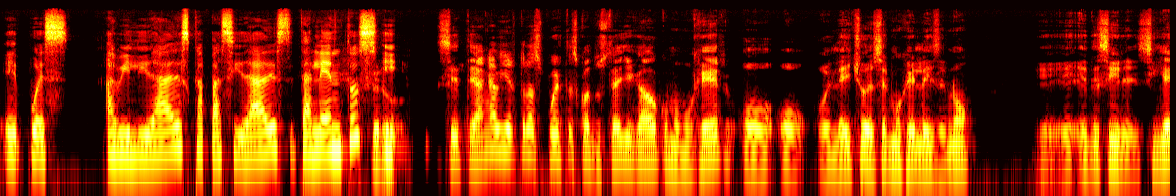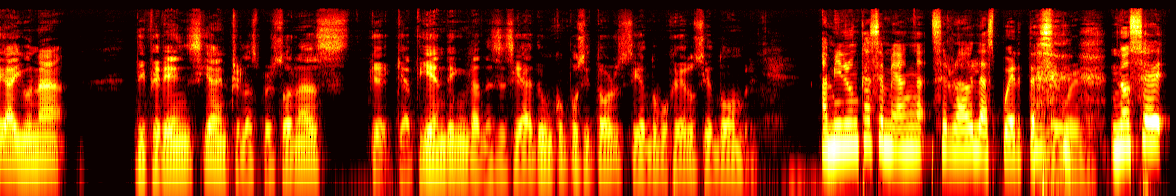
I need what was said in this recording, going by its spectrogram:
eh, pues, habilidades, capacidades, talentos. y, ¿Se te han abierto las puertas cuando usted ha llegado como mujer o, o, el hecho de ser mujer le dice no? Eh, es decir, si hay una diferencia entre las personas que, que, atienden las necesidades de un compositor siendo mujer o siendo hombre. A mí nunca se me han cerrado las puertas. no sé,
